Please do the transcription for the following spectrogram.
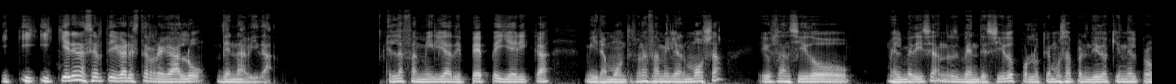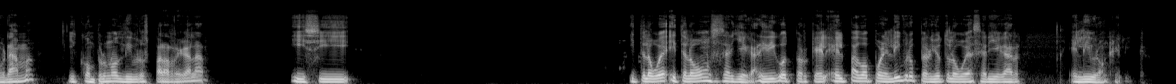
Y, y, quieren hacerte llegar este regalo de Navidad. Es la familia de Pepe y Erika Miramontes, una familia hermosa. Ellos han sido, él me dice, Andrés, bendecidos por lo que hemos aprendido aquí en el programa y compré unos libros para regalar. Y si... Y te, lo voy, y te lo vamos a hacer llegar. Y digo, porque él, pagó por el libro, pero yo te lo voy a hacer llegar el libro, Angélica.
